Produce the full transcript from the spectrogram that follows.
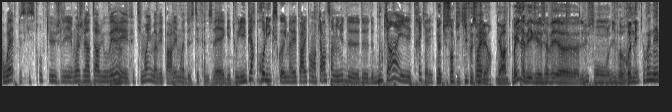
Ouais, parce qu'il se trouve que je l'ai, moi je l'ai interviewé Mhm. et effectivement il m'avait parlé moi de Stefan Zweig et tout. Il est hyper prolixe quoi. Il m'avait parlé pendant 45 minutes de, de, de bouquins et il est très calé. Ah, Tu sens qu'il kiffe le Ouais. sujet, hein. Oui, il avait, j'avais euh, lu son livre René, René, Ouais.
